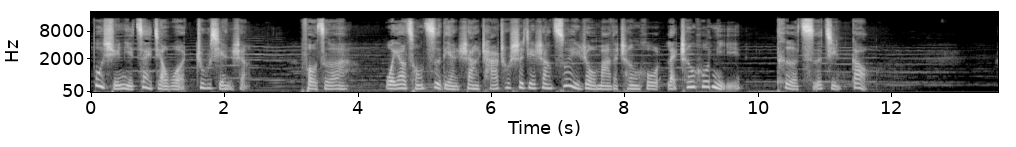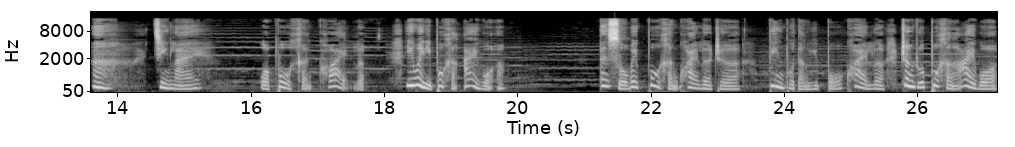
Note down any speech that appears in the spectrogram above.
不许你再叫我朱先生，否则我要从字典上查出世界上最肉麻的称呼来称呼你，特此警告。啊，近来我不很快乐，因为你不很爱我。但所谓不很快乐者，并不等于不快乐，正如不很爱我。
